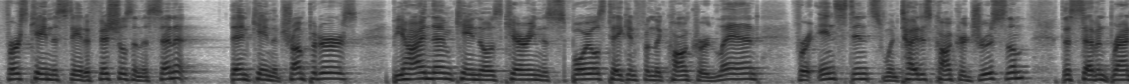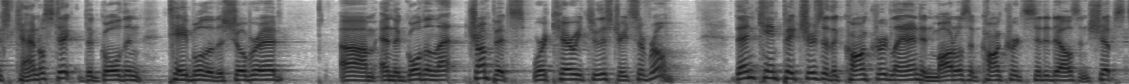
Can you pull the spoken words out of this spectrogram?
First came the state officials and the Senate. Then came the trumpeters. Behind them came those carrying the spoils taken from the conquered land. For instance, when Titus conquered Jerusalem, the seven branched candlestick, the golden table of the showbread, um, and the golden trumpets were carried through the streets of Rome. Then came pictures of the conquered land and models of conquered citadels and ships,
